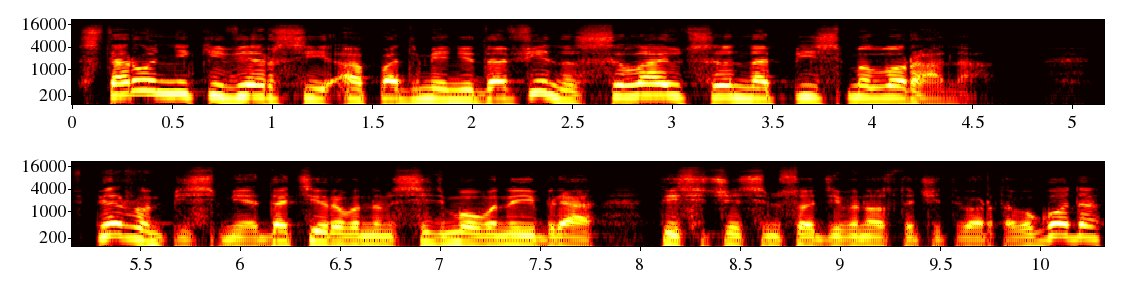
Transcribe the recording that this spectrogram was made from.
Сторонники версии о подмене дофина ссылаются на письма Лорана. В первом письме, датированном 7 ноября 1794 года,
